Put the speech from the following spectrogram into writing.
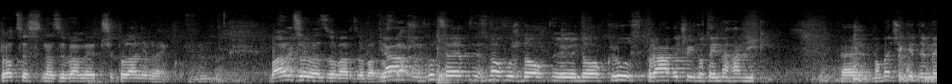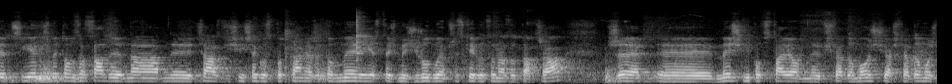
proces, nazywamy przytulaniem lęków. Bardzo, bardzo, bardzo, bardzo Ja wrócę znowuż do, y, do clue sprawy, czyli do tej mechaniki. E, W momencie, kiedy my przyjęliśmy tą zasadę na y, czas dzisiejszego spotkania, że to my jesteśmy źródłem wszystkiego, co nas otacza, że e, myśli powstają w świadomości, a świadomość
